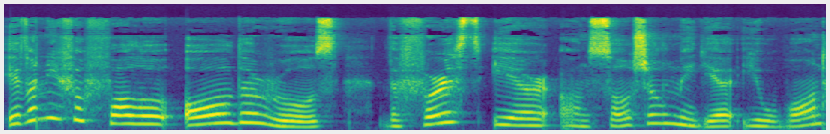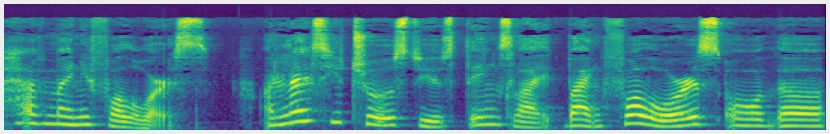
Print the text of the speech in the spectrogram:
even if you follow all the rules, the first year on social media you won't have many followers. Unless you choose to use things like buying followers or the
